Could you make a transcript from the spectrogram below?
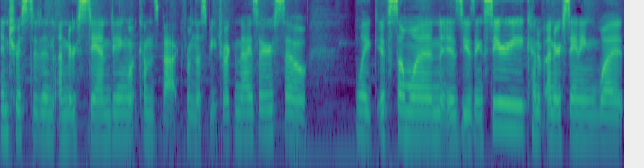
interested in understanding what comes back from the speech recognizer. So, like if someone is using Siri, kind of understanding what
